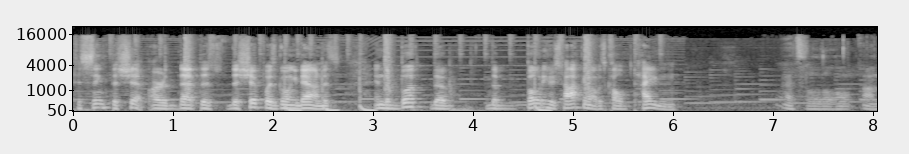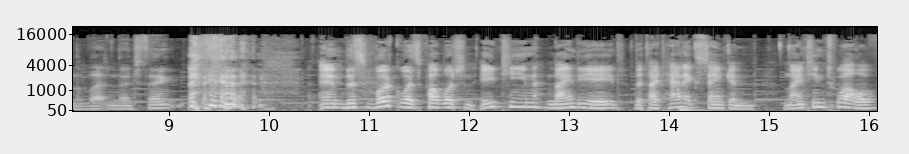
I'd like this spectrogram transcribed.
to sink the ship, or that the the ship was going down. It's, in the book, the the boat he was talking about was called Titan, that's a little on the button, don't you think? and this book was published in 1898. The Titanic sank in 1912,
